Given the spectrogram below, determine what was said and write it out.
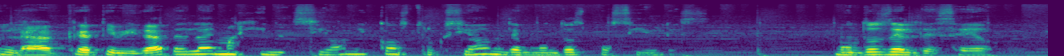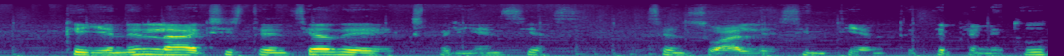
La creatividad es la imaginación y construcción de mundos posibles, mundos del deseo, que llenen la existencia de experiencias sensuales, sintientes, de plenitud,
